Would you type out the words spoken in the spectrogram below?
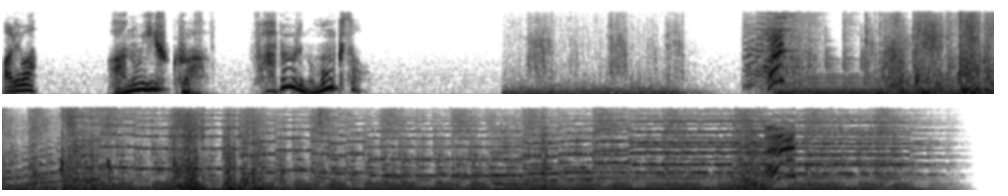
あれは、あの衣服は、ファブールの文句ぞ。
